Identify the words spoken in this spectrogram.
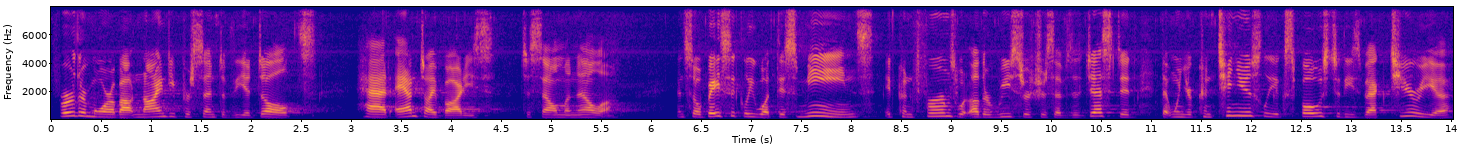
Furthermore, about 90% of the adults had antibodies to salmonella. And so basically what this means, it confirms what other researchers have suggested, that when you're continuously exposed to these bacteria,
